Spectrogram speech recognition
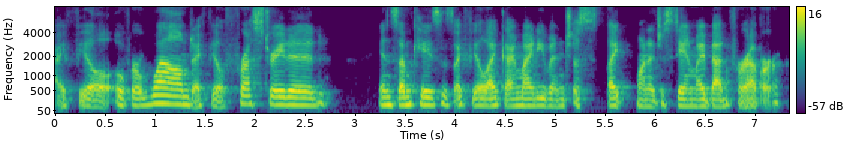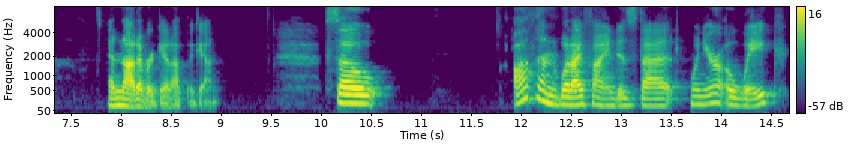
I feel overwhelmed. I feel frustrated. In some cases, I feel like I might even just like want to just stay in my bed forever and not ever get up again. So often what I find is that when you're awake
